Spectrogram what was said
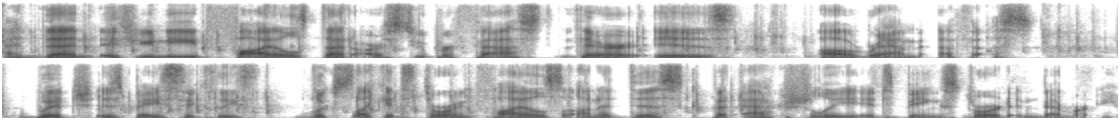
And then if you need files that are super fast, there is a RAM FS which is basically looks like it's storing files on a disk, but actually it's being stored in memory.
